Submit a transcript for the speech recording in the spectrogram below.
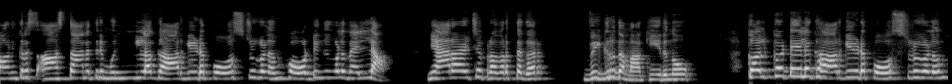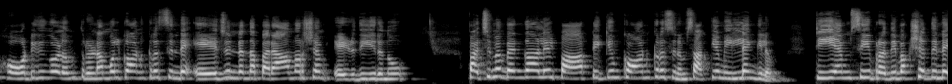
കോൺഗ്രസ് ആസ്ഥാനത്തിന് മുന്നിലുള്ള ഖാർഗെയുടെ പോസ്റ്ററുകളും ഹോർഡിങ്ങുകളും എല്ലാം ഞായറാഴ്ച പ്രവർത്തകർ വികൃതമാക്കിയിരുന്നു. കൊൽക്കത്തയിലെ ഖാർഗയുടെ പോസ്റ്ററുകളും ഹോർഡിങ്ങുകളും തൃണമൂൽ കോൺഗ്രസിന്റെ ഏജന്റ് എന്ന പരാമർശം എഴുതിയിരുന്നു. പശ്ചിമ ബംഗാളിൽ പാർട്ടിക്കും കോൺഗ്രസിനും സഖ്യമില്ലെങ്കിലും ടി എം സി പ്രതിപക്ഷത്തിന്റെ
